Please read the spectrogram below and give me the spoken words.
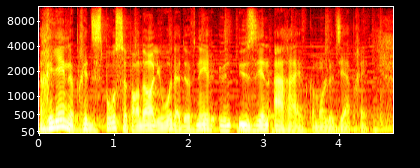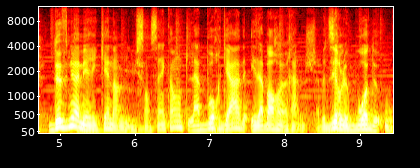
Rien ne prédispose cependant Hollywood à devenir une usine à rêve, comme on le dit après. Devenue américaine en 1850, la bourgade est d'abord un ranch, ça veut dire le bois de houx,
